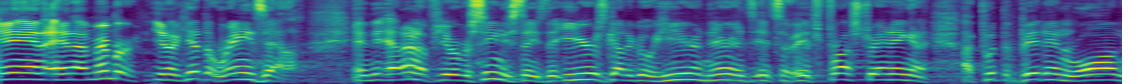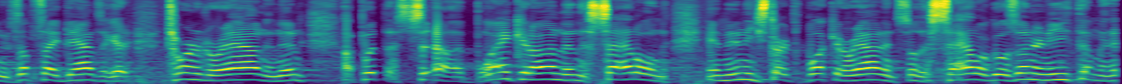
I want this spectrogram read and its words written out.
And and I remember you know you get the reins out. And I don't know if you've ever seen these things. The ears got to go here and there. It's it's, it's frustrating. And I put the bit in wrong. It's upside down. So I got to turn it around. And then I put the uh, blanket on, then the saddle, and, and then he starts bucking around. And so the saddle goes underneath him, and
